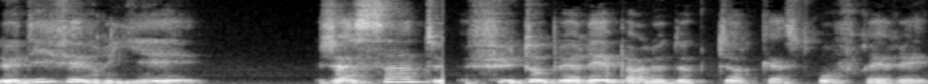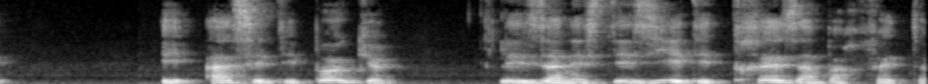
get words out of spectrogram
Le 10 février, Jacinthe fut opérée par le docteur Castro Fréré et à cette époque, les anesthésies étaient très imparfaites,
